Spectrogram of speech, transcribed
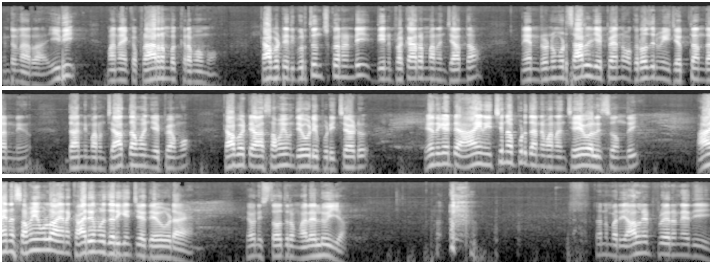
వింటున్నారా? ఇది మన యొక్క ప్రారంభ క్రమము. కాబట్టి ఇది గుర్తుంచుకోనండి. దీని ప్రకారం మనం చేద్దాం. నేను రెండు మూడు సార్లు చెప్పాను ఒక రోజు మీకు చెప్తాను దాన్ని దాన్ని మనం చేద్దామని చెప్పాము. కాబట్టి ఆ సమయం దేవుడు ఇప్పుడు ఇచ్చాడు. ఎందుకంటే ఆయన ఇచ్చినప్పుడు దాన్ని మనం చేయవలసి ఉంది. ఆయన సమయంలో ఆయన కార్యములు జరిగించే దేవుడు ఆయన. దేవుని స్తోత్రం. అలెలుయ్య మరి ఆల్నెట్ ప్రేయర్ అనేది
